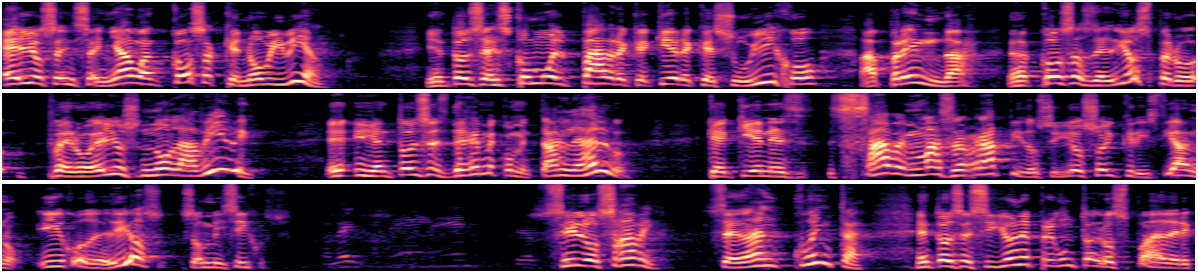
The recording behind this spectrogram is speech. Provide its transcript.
ellos enseñaban cosas que no vivían. Y entonces es como el padre que quiere que su hijo aprenda eh, cosas de Dios, pero, pero ellos no la viven. Eh, y entonces déjeme comentarle algo, que quienes saben más rápido si yo soy cristiano, hijo de Dios, son mis hijos. Si lo saben, se dan cuenta. Entonces, si yo le pregunto a los padres,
